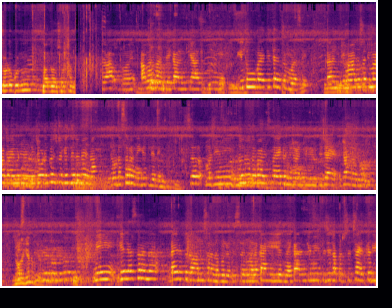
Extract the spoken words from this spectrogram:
एवढं बोलून मला दोन शब्द सांगितले आभार मानते कारण की आज मी इथं उभा आहे ते त्यांच्यामुळेच आहे कारण की माझ्यासाठी माझ्या आई वडिलांनी जेवढं कष्ट घेतलेले नाही ना तेवढं सरांनी घेतलेले आहे. सर म्हणजे मी दोन हजार बावीसला अकॅडमी जॉईन केली होती जाय जानेवारीमध्ये मी गेल्या सरांना डायरेक्ट जाऊन सरांना बोलले होते सर मला काही येत नाही कारण की मी इथं जिल्हा परिषद शाळेत कधी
